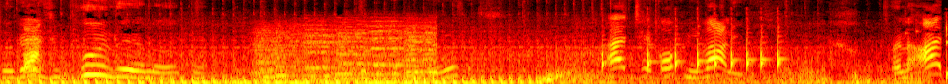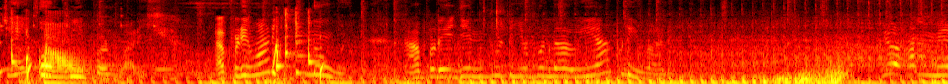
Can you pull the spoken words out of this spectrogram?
તો ગાઈ ફૂલ થયેલો હતો. આ છે કોકની વાળી. અને આ છે કોકની પણ વાળી આપણી વાળી જ ન હોય. આપણે જેની વીડિયો બનાવી એ આપણી વાળી જો અમે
